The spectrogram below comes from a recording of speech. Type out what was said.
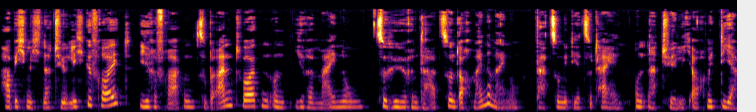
habe ich mich natürlich gefreut, ihre Fragen zu beantworten und ihre Meinung zu hören dazu und auch meine Meinung dazu mit ihr zu teilen und natürlich auch mit dir.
